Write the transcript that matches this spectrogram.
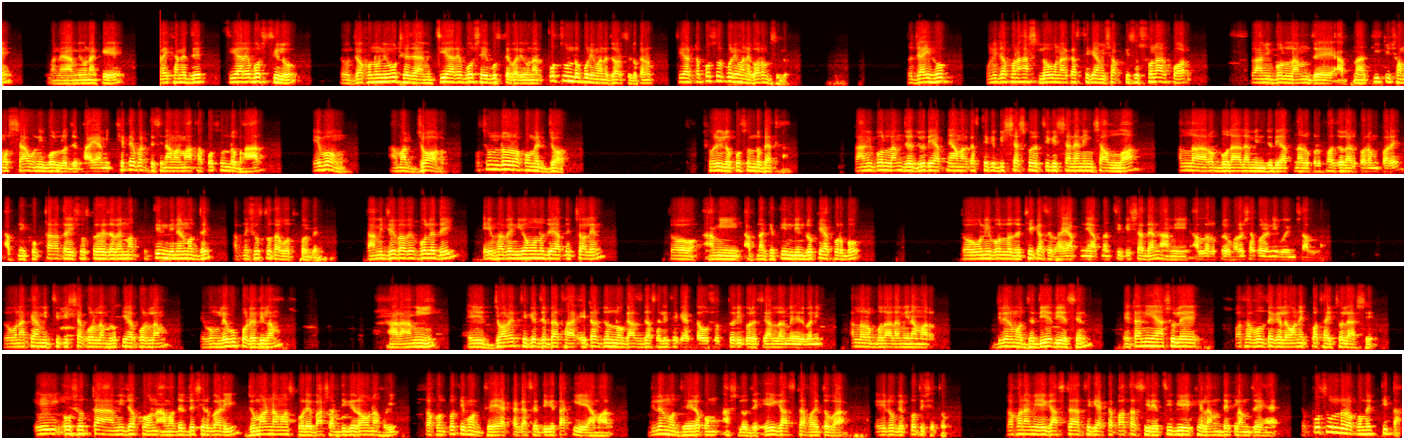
মানে আমি ওনাকে এখানে যে চেয়ারে বসছিল, তো যখন উনি উঠে যায়, আমি চেয়ারে বসেই বুঝতে পারি ওনার প্রচণ্ড পরিমাণে জ্বর ছিল। কারণ চেয়ারটা প্রচুর পরিমাণে গরম ছিল। তো যাই হোক, উনি যখন আসলো ওনার কাছ থেকে আমি সবকিছু শোনার পর তো আমি বললাম যে, আপনার কি কি সমস্যা? উনি বলল যে, ভাই, আমি খেতে পারতেছি না, আমার মাথা প্রচণ্ড ভার এবং আমার জ্বর প্রচণ্ড রকমের জ্বর। শরীরও প্রচণ্ড ব্যথা। তা আমি বললাম যে, যদি আপনি আমার কাছ থেকে বিশ্বাস করে চিকিৎসা নেন, ইনশাআল্লাহ। আল্লাহ রব্বুল আলমিন যদি আপনার উপর ফজল আর করম করে, আপনি খুব তাড়াতাড়ি সুস্থ হয়ে যাবেন মাত্র তিন দিনের মধ্যে আপনি সুস্থতা বোধ করবেন। আমি যেভাবে বলে দেই, এইভাবে নিয়ম অনুযায়ী আপনি চলেন। তো আমি আপনাকে তিন দিন রোকিয়া করব। তো উনি বলল যে, ঠিক আছে ভাই, আপনি আপনার চিকিৎসা দেন, আমি আল্লাহর উপরে ভরসা করে নিব ইনশাল্লাহ তো ওনাকে আমি চিকিৎসা করলাম, রোকিয়া করলাম এবং লেবু করে দিলাম। আর আমি এই জ্বরের থেকে যে ব্যথা, এটার জন্য গাছগাছালি থেকে একটা ওষুধ তৈরি করেছি আল্লাহর মেহরবানি। আল্লাহ রব্বুল আলমিন আমার দিলের মধ্যে দিয়ে দিয়েছেন। এটা নিয়ে আসলে কথা বলতে গেলে অনেক কথাই চলে আসে। এই ওষুধটা আমি যখন আমাদের দেশের বাড়ি জুমার নামাজ পড়ে বাসার দিকে রওনা হই, তখন প্রতিমধ্যে একটা গাছের দিকে তাকিয়ে আমার দিলের মধ্যে এরকম আসলো যে, এই গাছটা হয়তোবা এই রোগের প্রতিষেধক। তখন আমি এই গাছটা থেকে একটা পাতা ছিঁড়ে চিবিয়ে খেলাম, দেখলাম যে হ্যাঁ প্রচণ্ড রকমের তিতা।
